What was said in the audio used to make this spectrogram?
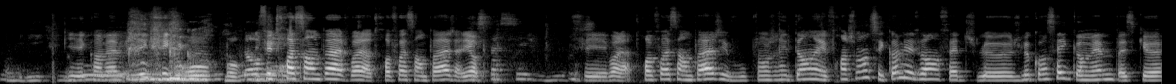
il, est écrit il est quand même, il écrit gros. Bon, il fait 300 pages, voilà, 3 fois 100 pages. Allez hop. C'est voilà, 3 fois 100 pages et vous plongerez dedans. Et franchement, c'est comme Eva en fait. Je le, je le conseille quand même parce que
